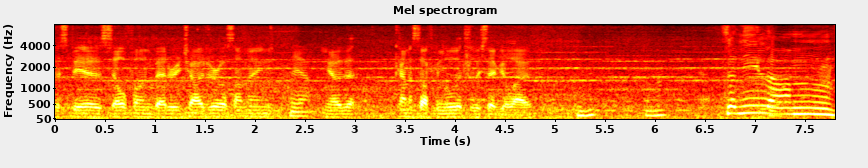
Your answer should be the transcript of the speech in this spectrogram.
a spare cell phone battery charger or something. Yeah. You know, that kind of stuff can literally save your life. So Neil, um,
